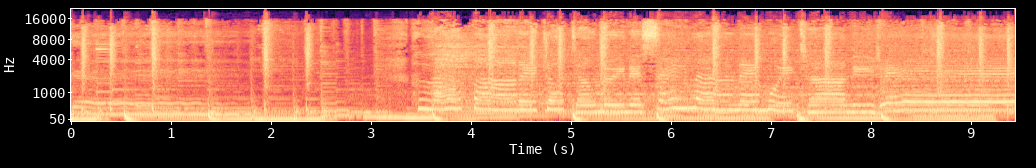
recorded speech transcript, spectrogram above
ခဲ့လာပါတဲ့တော့တောင်တွေနဲ့စိမ့်လန်းနဲ့မွေချနေတယ်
